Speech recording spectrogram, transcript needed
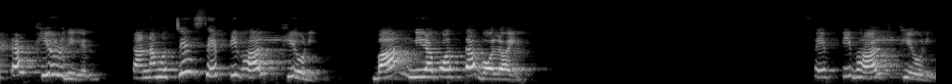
একটা থিওরি দিলেন। তার নাম হচ্ছে সেফটি ভাল্ভ থিওরি বা নিরাপত্তা বলয়। Safety valve theory.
